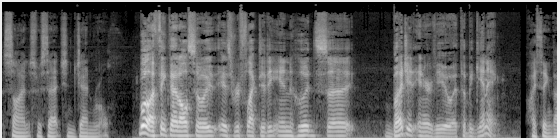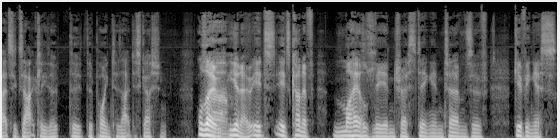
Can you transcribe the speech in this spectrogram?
science research in general. Well, I think that also is reflected in Hood's uh, budget interview at the beginning. I think that's exactly the, the, the point of that discussion. Although, Um, you know, it's it's kind of mildly interesting in terms of giving us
